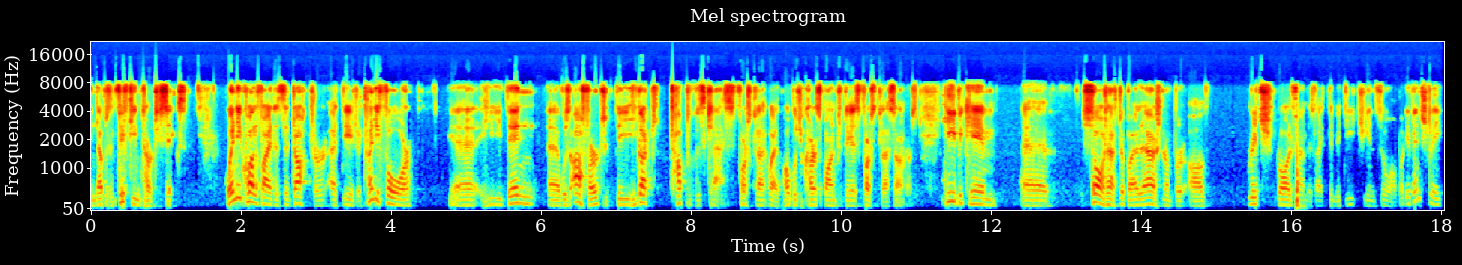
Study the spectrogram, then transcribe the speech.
and that was in 1536. When he qualified as a doctor at the age of 24, uh, he then uh, was offered the he got top of his class first class well what would you correspond today as first class honors he became uh, sought after by a large number of rich royal families like the medici and so on. But eventually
